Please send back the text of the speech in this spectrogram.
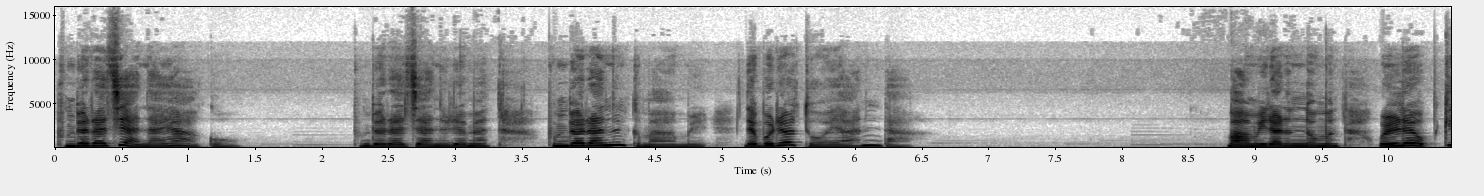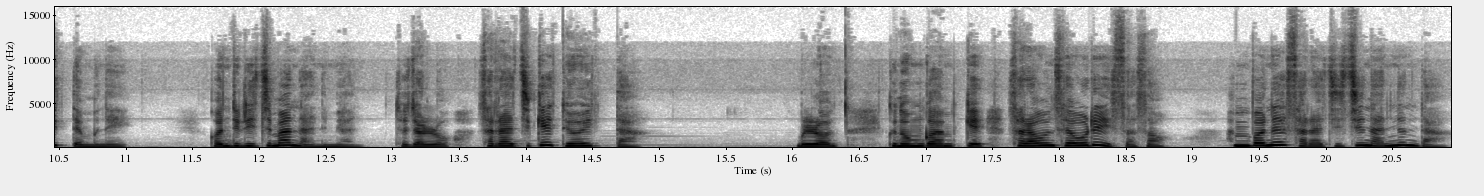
분별하지 않아야 하고 분별하지 않으려면 분별하는 그 마음을 내버려 두어야 한다. 마음이라는 놈은 원래 없기 때문에 건드리지만 않으면 저절로 사라지게 되어 있다. 물론 그 놈과 함께 살아온 세월에 있어서 한 번에 사라지진 않는다.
